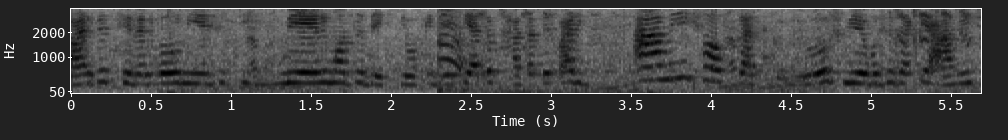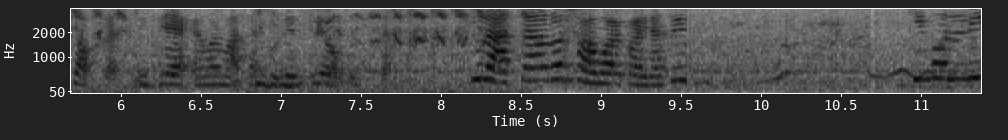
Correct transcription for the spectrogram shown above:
বাড়িতে ছেলের বউ নিয়ে এসেছি, মেয়ের মতো দেখি, ওকে দেখি, এত খাটাতে পারি। আমি সব কাজ করি, ও শুয়ে বসে থাকে, আমি সব কাজ করি। দেখ আমার মাথা চুলের তুই অবস্থা। চুল আসানোরও সময় পাই না, তুই কি বললি?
